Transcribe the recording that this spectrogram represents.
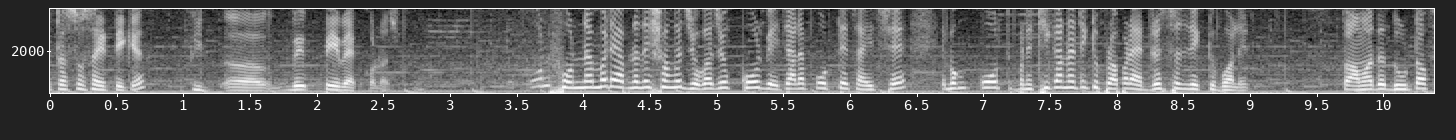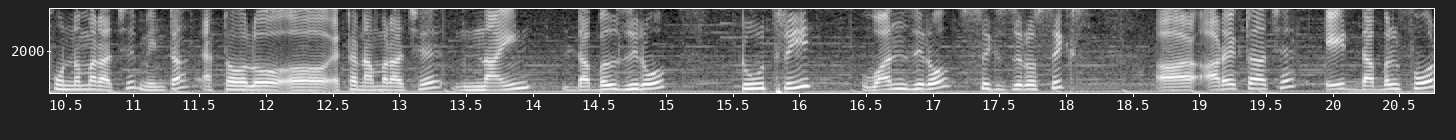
একটা সোসাইটিকে ফিড পে ব্যাক করার জন্য। কোন ফোন নাম্বারে আপনাদের সঙ্গে যোগাযোগ করবে যারা পড়তে চাইছে এবং কোর্ট মানে ঠিকানাটা একটু প্রপার অ্যাড্রেসটা যদি একটু বলেন। তো আমাদের দুটো ফোন নাম্বার আছে মেনটা একটা হলো একটা নাম্বার আছে nine double zero two three one zero six zero six আর আরও একটা আছে eight double four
